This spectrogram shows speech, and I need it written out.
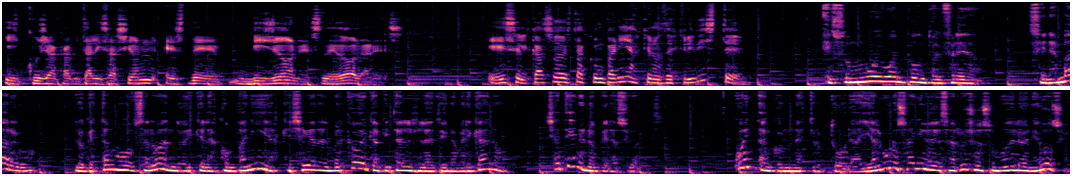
y cuya capitalización es de billones de dólares. ¿Es el caso de estas compañías que nos describiste? Es un muy buen punto, Alfredo. Sin embargo, lo que estamos observando es que las compañías que llegan al mercado de capitales latinoamericano ya tienen operaciones, cuentan con una estructura y algunos años de desarrollo de su modelo de negocio,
